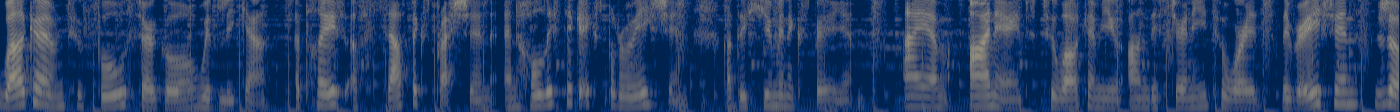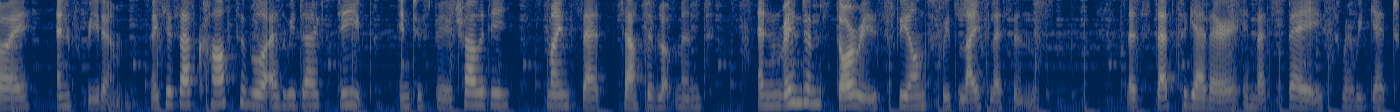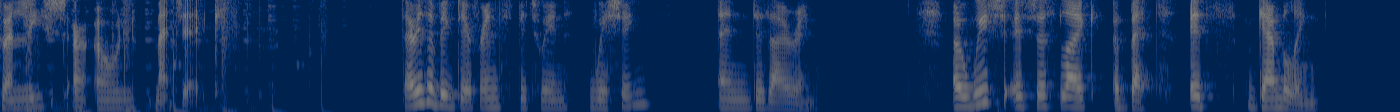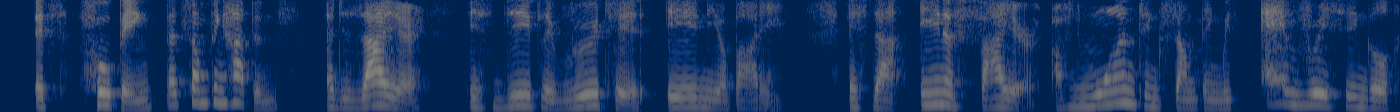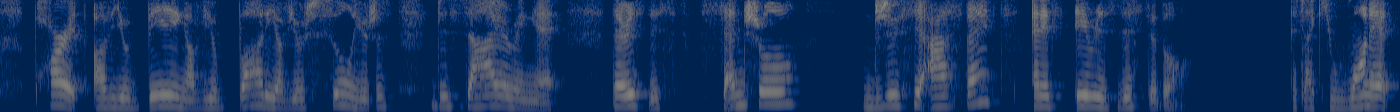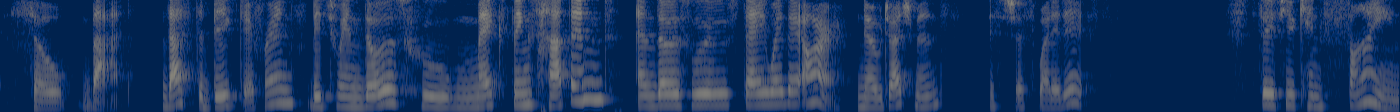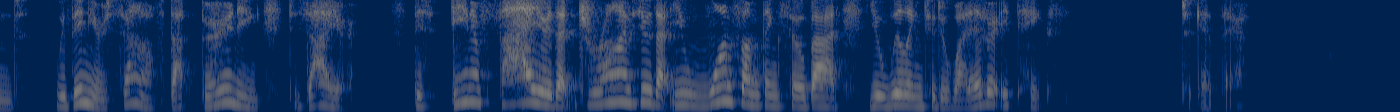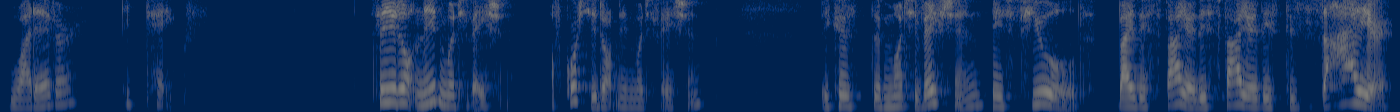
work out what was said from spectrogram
Welcome to Full Circle with Lika, a place of self expression and holistic exploration of the human experience. I am honored to welcome you on this journey towards liberation, joy, and freedom. Make yourself comfortable as we dive deep into spirituality, mindset, self development, and random stories filled with life lessons. Let's step together in that space where we get to unleash our own magic. There is a big difference between wishing and desiring. A wish is just like a bet, it's gambling, it's hoping that something happens. A desire is deeply rooted in your body. It's that inner fire of wanting something with every single part of your being, of your body, of your soul. You're just desiring it. There is this sensual, juicy aspect, and it's irresistible. It's like you want it so bad. That's the big difference between those who make things happen and those who stay where they are. No judgments, it's just what it is. So if you can find within yourself that burning desire, this inner fire that drives you, that you want something so bad, you're willing to do whatever it takes to get there. Whatever it takes. So you don't need motivation. Of course, you don't need motivation because the motivation is fueled by this fire, this fire, this desire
